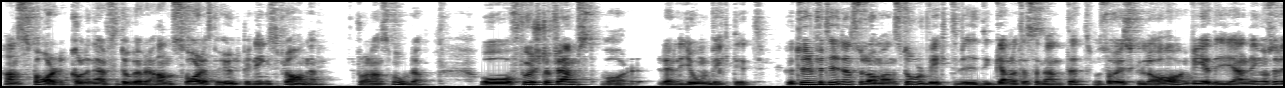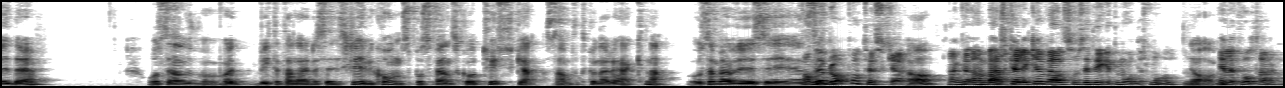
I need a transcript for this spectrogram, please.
hans far, Karl XI, tog över ansvaret för utbildningsplanen från hans mor. Då. Och först och främst var religion viktigt. Kutym för tiden så la man stor vikt vid Gamla Testamentet, mosaisk lag, vedergällning och så vidare. Och sen var det viktigt att han lärde sig skrivkonst på svenska och tyska samt att kunna räkna. Och sen behövde ju sig... En... Han blev bra på tyska. Ja. Han, han behärskar lika väl som sitt eget modersmål. Ja. Enligt Voltaire.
